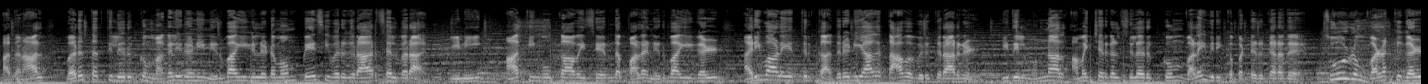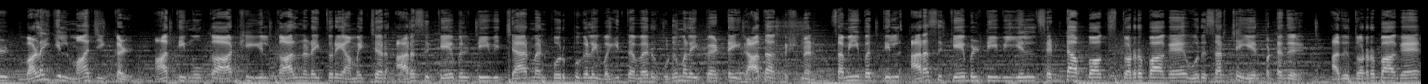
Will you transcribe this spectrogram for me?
அதனால் வருத்தத்தில் இருக்கும் மகளிரணி நிர்வாகிகளிடமும் பேசி வருகிறார் செல்வராஜ். இனி அதிமுகவை சேர்ந்த பல நிர்வாகிகள் அறிவாலயத்தில் அறிவாலயத்திற்கு அதிரடியாக தாவவிருக்கிறார்கள். இதில் முன்னாள் அமைச்சர்கள் சிலருக்கும் வலை விரிக்கப்பட்டிருக்கிறது. சூழும் வழக்குகள் வலையில் மாஜிக்கள். அதிமுக ஆட்சியில் கால்நடைத்துறை அமைச்சர் அரசு கேபிள் டிவி சேர்மன் பொறுப்புகளை வகித்தவர் உடுமலைப்பேட்டை ராதாகிருஷ்ணன். சமீபத்தில் அரசு கேபிள் டிவியில் செட்டாப் பாக்ஸ் தொடர்பாக ஒரு சர்ச்சை ஏற்பட்டது. அது தொடர்பாக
